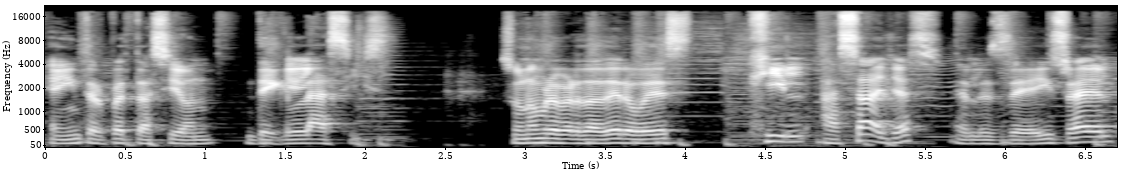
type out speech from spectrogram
e interpretación de Glassis. Su nombre verdadero es Gil Asayas, él es de Israel,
